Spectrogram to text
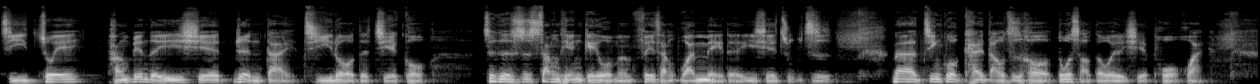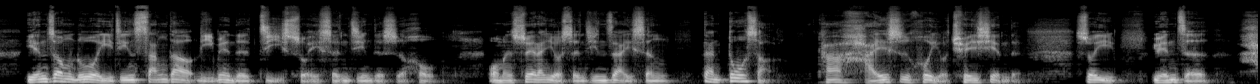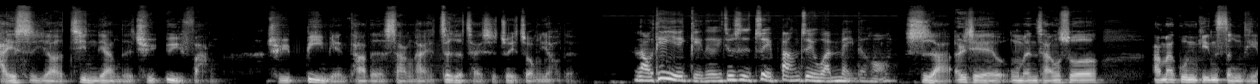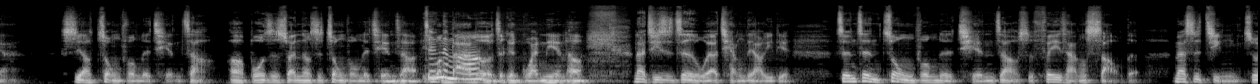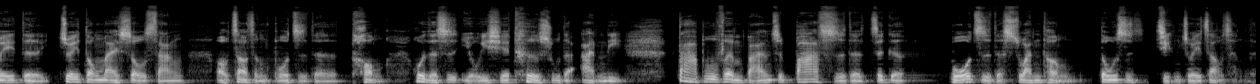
脊椎旁边的一些韧带、肌肉的结构，这个是上天给我们非常完美的一些组织。那经过开刀之后，多少都会有一些破坏。严重如果已经伤到里面的脊髓神经的时候，我们虽然有神经再生，但多少它还是会有缺陷的。所以原则还是要尽量的去预防。去避免它的伤害，这个才是最重要的。老天爷给的就是最棒、最完美的哦。是啊，而且我们常说“阿妈滚筋生天”是要中风的前兆哦，脖子酸痛是中风的前兆，真的吗？大家都有这个观念哈。那其实这个我要强调一点，真正中风的前兆是非常少的，那是颈椎的椎动脉受伤。哦，造成脖子的痛，或者是有一些特殊的案例，大部分百分之八十的这个脖子的酸痛都是颈椎造成的。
